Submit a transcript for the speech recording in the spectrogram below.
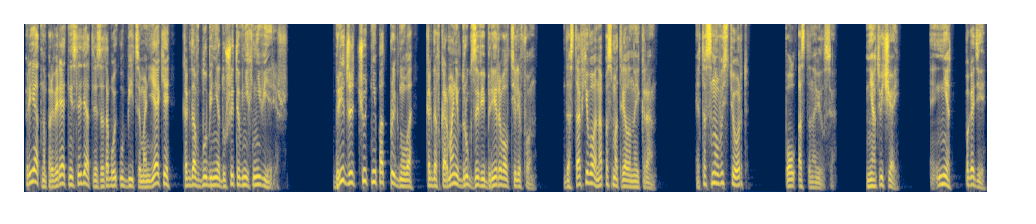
Приятно проверять, не следят ли за тобой убийцы-маньяки, когда в глубине души ты в них не веришь. Бриджит чуть не подпрыгнула, когда в кармане вдруг завибрировал телефон. Достав его, она посмотрела на экран. «Это снова Стюарт». Пол остановился. «Не отвечай». «Нет, погоди.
